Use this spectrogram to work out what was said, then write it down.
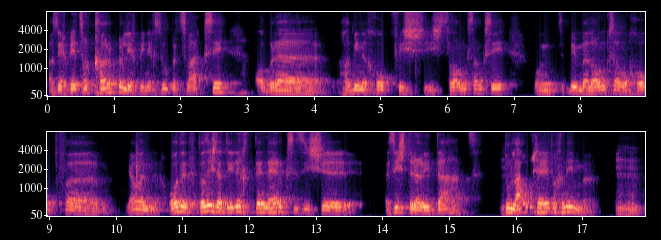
also ich bin zwar körperlich, bin ich super zweck gewesen, aber äh, halt mein Kopf ist, ist zu langsam gewesen. Und bei einem langsamen Kopf, äh, ja, wenn, oder, das ist natürlich dann her, es ist, äh, es ist die Realität. Du mhm. laufst einfach nicht mehr. Mhm.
